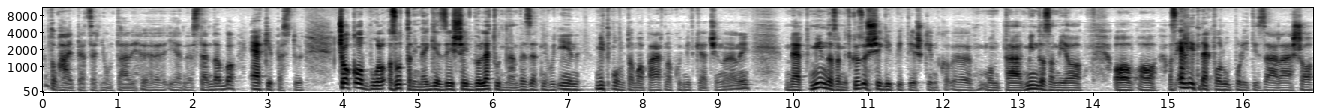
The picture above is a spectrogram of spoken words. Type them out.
nem tudom hány percet nyomtál e, ilyen stand -upba. elképesztő. Csak abból az ottani megjegyzéseidből le tudnám vezetni, hogy én mit mondtam a pártnak, hogy mit kell csinálni, mert mindaz, amit közösségépítésként mondtál, mindaz, ami a, a, a, az elitnek való politizálása,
